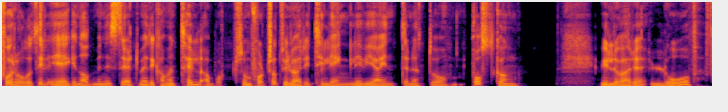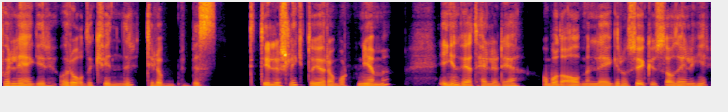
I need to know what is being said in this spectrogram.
forholdet til egenadministrert medikamentell abort, som fortsatt vil være tilgjengelig via internett og postgang. Vil det være lov for leger å råde kvinner til å bestille slikt og gjøre aborten hjemme? Ingen vet heller det, og både allmennleger og sykehusavdelinger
